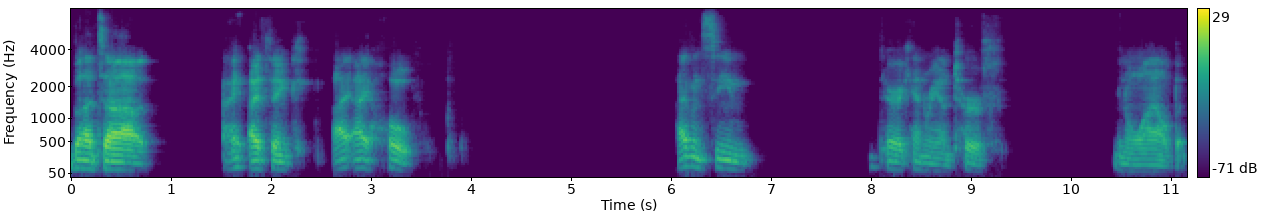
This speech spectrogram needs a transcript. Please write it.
But uh, I, I think I, I hope I haven't seen Derrick Henry on turf in a while, but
